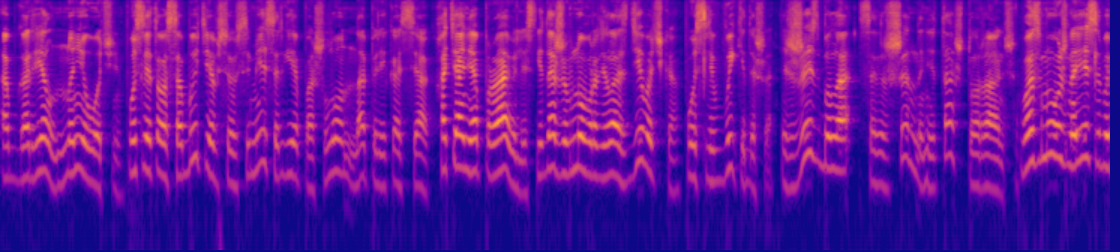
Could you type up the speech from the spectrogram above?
обгорел, но не очень. После этого события все в семье Сергея пошло наперекосяк. Хотя они оправились, и даже вновь родилась девочка после выкидыша, жизнь была совершенно не та, что раньше. Возможно, если бы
